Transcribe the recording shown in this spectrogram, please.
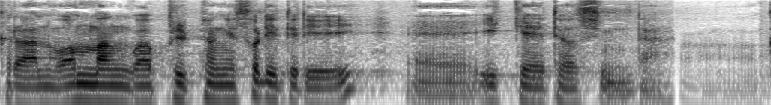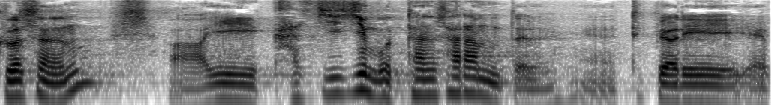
그러한 원망과 불평의 소리들이 있게 되었습니다. 그것은 어, 이 가지지 못한 사람들, 특별히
